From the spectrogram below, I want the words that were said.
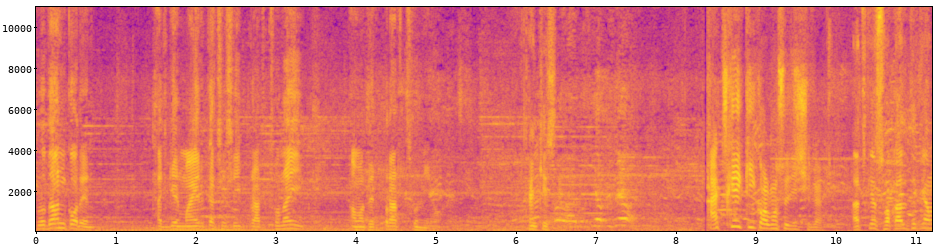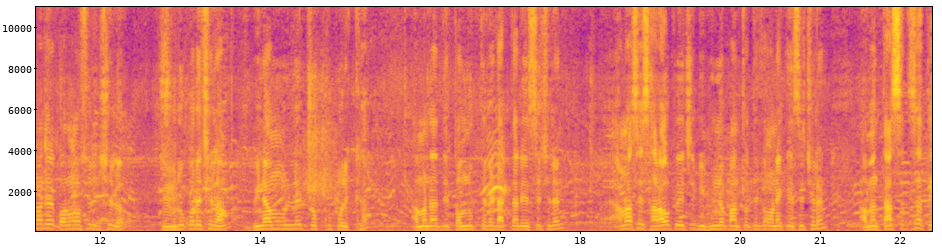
প্রদান করেন। আজকের মায়ের কাছে সেই প্রার্থনাই আমাদের প্রার্থনীয়। থ্যাংক ইউ স্যার আজকে কি কর্মসূচি ছিল? আজকে সকাল থেকে আমাদের কর্মসূচি ছিল। শুরু করেছিলাম বিনামূল্যে চক্ষু পরীক্ষা। আমাদের তমলুক থেকে ডাক্তার এসেছিলেন আমরা সে সারাও পেয়েছি। বিভিন্ন প্রান্ত থেকে অনেকে এসেছিলেন। এবং তার সাথে সাথে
